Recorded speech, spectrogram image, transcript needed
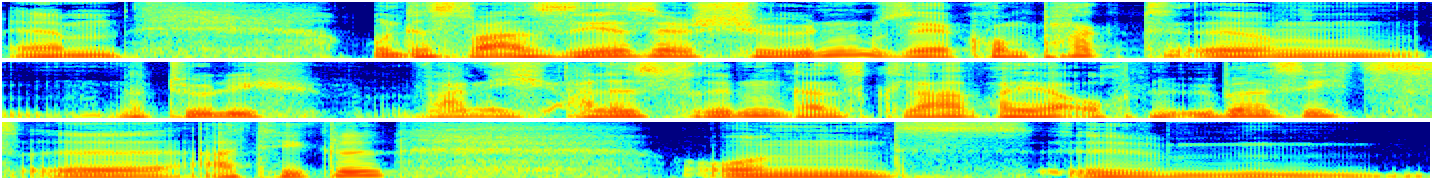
Ähm, und das war sehr, sehr schön, sehr kompakt. Ähm, natürlich war nicht alles drin, ganz klar, war ja auch ein Übersichtsartikel. Äh, und ähm,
